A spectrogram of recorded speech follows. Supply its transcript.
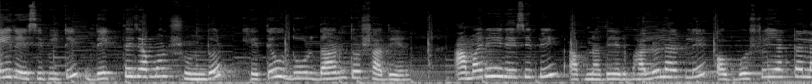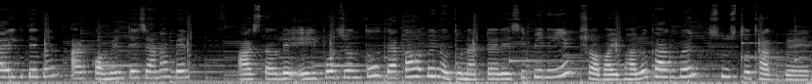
এই রেসিপিটি দেখতে যেমন সুন্দর, খেতেও দুর্দান্ত স্বাদের। আমার এই রেসিপি আপনাদের ভালো লাগলে অবশ্যই একটা লাইক দেবেন আর কমেন্টে জানাবেন। আজ তাহলে এই পর্যন্ত দেখা হবে নতুন একটা রেসিপি নিয়ে। সবাই ভালো থাকবেন, সুস্থ থাকবেন।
